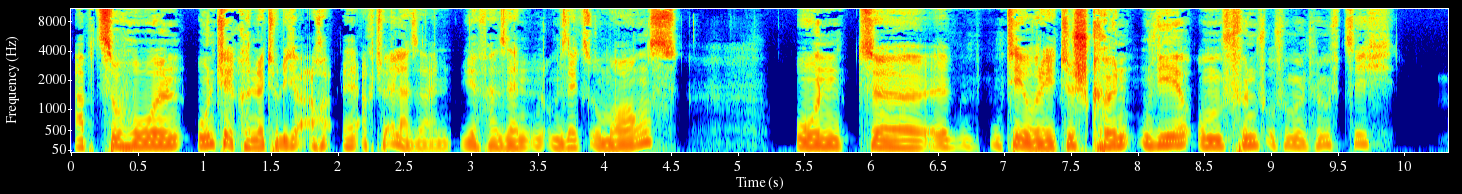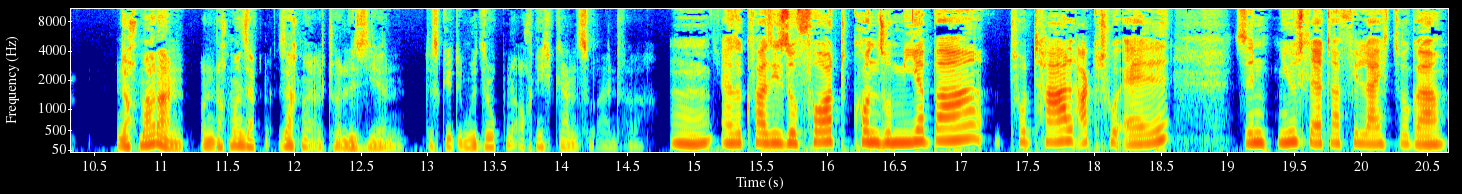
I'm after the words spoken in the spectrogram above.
abzuholen. Und wir können natürlich auch äh, aktueller sein. Wir versenden um 6 Uhr morgens und äh, theoretisch könnten wir um 5.55 Uhr nochmal ran und nochmal Sachen aktualisieren. Das geht im Gedruckten auch nicht ganz so einfach. Mhm. Also quasi sofort konsumierbar, total aktuell. Sind Newsletter vielleicht sogar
